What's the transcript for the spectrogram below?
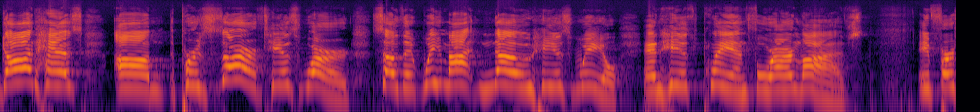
God has um, preserved his word so that we might know his will and his plan for our lives in 1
